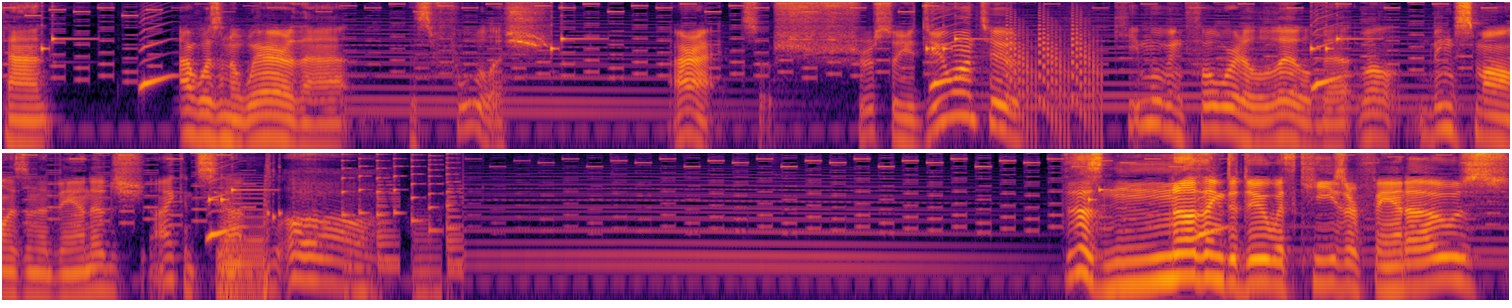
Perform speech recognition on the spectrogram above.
That... I wasn't aware of that. It's foolish. Alright, so sure, so you do want to keep moving forward a little bit. Well, being small is an advantage. I can see that. Oh. This has nothing to do with keys or Phantos.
